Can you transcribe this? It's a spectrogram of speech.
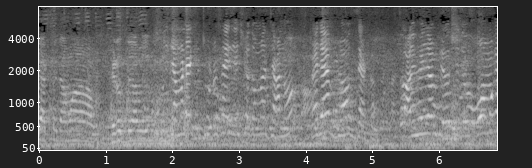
যে একটা জামা ফেরত দেওয়া হবে এই জামাটা একটু ছোট সাইজ এসে তোমরা জানো। মানে যারা ব্লগ দেখো তো আমি ভেবেছিলাম ফেরত দিয়ে দেবো। ও আমাকে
